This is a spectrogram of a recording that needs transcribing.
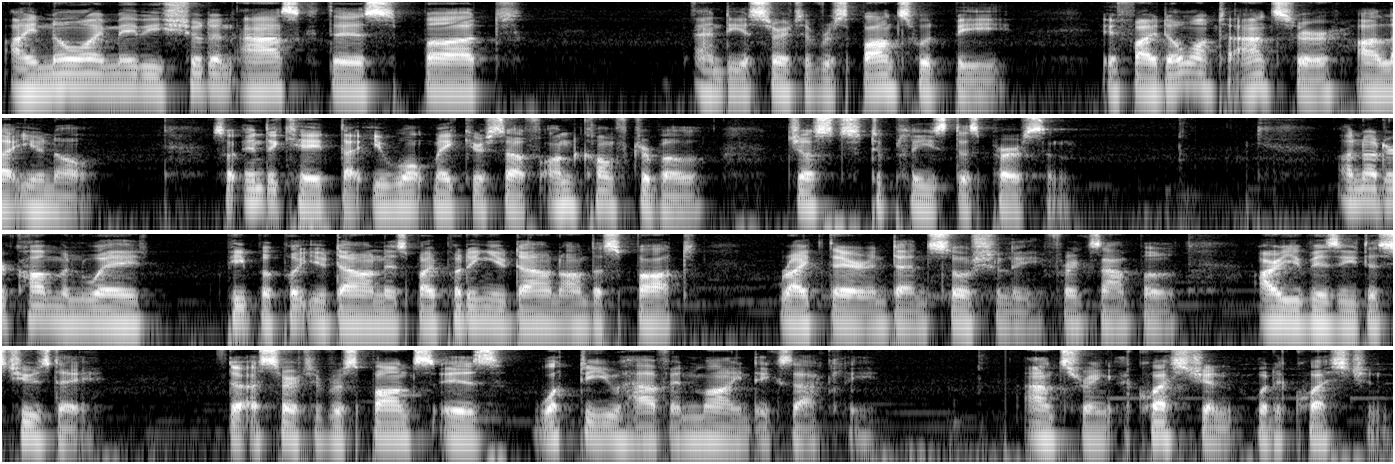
I know I maybe shouldn't ask this, but. And the assertive response would be, if I don't want to answer, I'll let you know. So indicate that you won't make yourself uncomfortable just to please this person. Another common way people put you down is by putting you down on the spot right there and then socially. For example, are you busy this Tuesday? The assertive response is, what do you have in mind exactly? Answering a question with a question.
